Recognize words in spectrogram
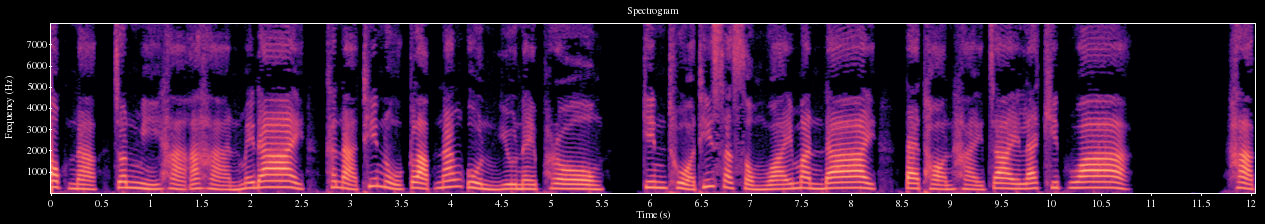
ตกหนัก จนหมีหาอาหารไม่ได้ ขณะที่หนูกลับนั่งอุ่นอยู่ในโพรง กินถั่วที่สะสมไว้มันได้ แต่ถอนหายใจและคิดว่า หาก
